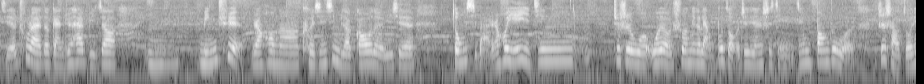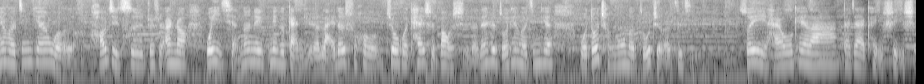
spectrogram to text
结出来的感觉，还比较嗯明确，然后呢可行性比较高的一些。东西吧，然后也已经，就是我我有说那个两步走这件事情，已经帮助我，至少昨天和今天我好几次就是按照我以前的那那个感觉来的时候就会开始暴食的，但是昨天和今天我都成功的阻止了自己，所以还 OK 啦，大家也可以试一试。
